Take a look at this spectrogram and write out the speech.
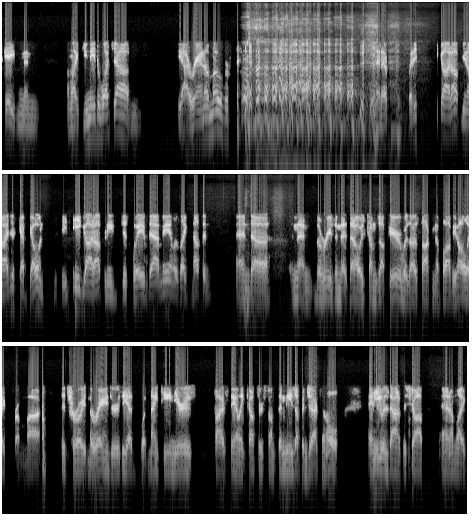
skating, and I'm like, you need to watch out. And yeah, I ran him over. and but he, he got up. You know, I just kept going. He, he got up and he just waved at me and was like nothing. And uh, and then the reason that that always comes up here was I was talking to Bobby Holik from uh, Detroit and the Rangers. He had what 19 years, five Stanley Cups or something. He's up in Jackson Hole, and he was down at the shop, and I'm like,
